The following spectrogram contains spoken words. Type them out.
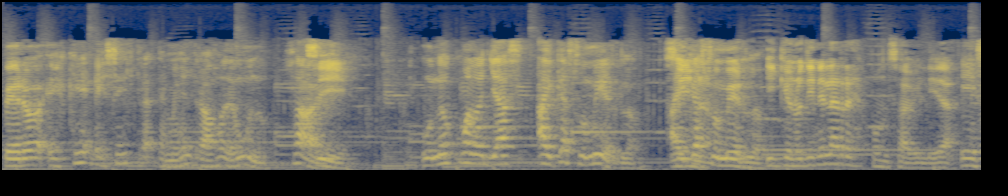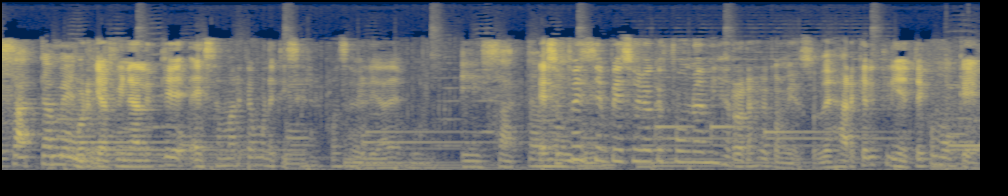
Pero es que ese es el también el trabajo de uno, ¿sabes? Sí, Uno cuando ya hay que asumirlo, hay sí, que no, asumirlo. Y que uno tiene la responsabilidad. Exactamente. Porque al final que esa marca monetiza es responsabilidad de uno. Exactamente. Eso fue, siempre pienso yo que fue uno de mis errores al comienzo. Dejar que el cliente como que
